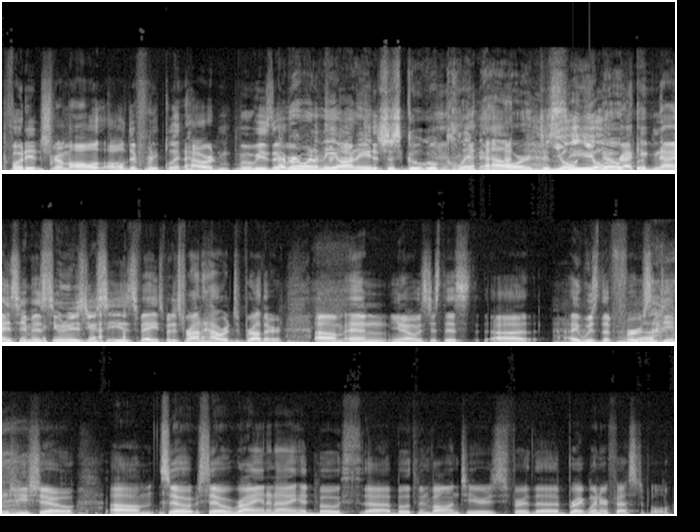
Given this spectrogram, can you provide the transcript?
footage from all all different Clint Howard movies that were Everyone in the projected. audience just Google Clint Howard. Just You'll so you know. recognize him as soon as you see his face, but it's Ron Howard's brother, um, and you know it was just this. Uh, it was the first dingy show. Um, so so Ryan and I had both uh, both been volunteers for the Brite Winter Festival,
